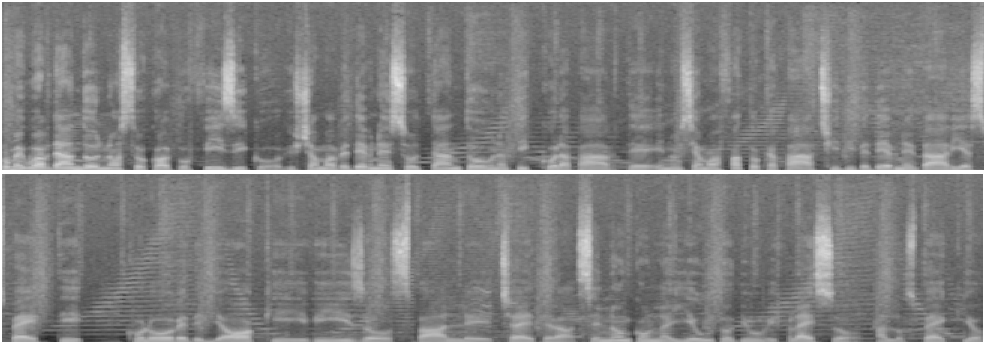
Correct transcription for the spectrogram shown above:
Come guardando il nostro corpo fisico riusciamo a vederne soltanto una piccola parte e non siamo affatto capaci di vederne vari aspetti, colore degli occhi, viso, spalle, eccetera, se non con l'aiuto di un riflesso allo specchio,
